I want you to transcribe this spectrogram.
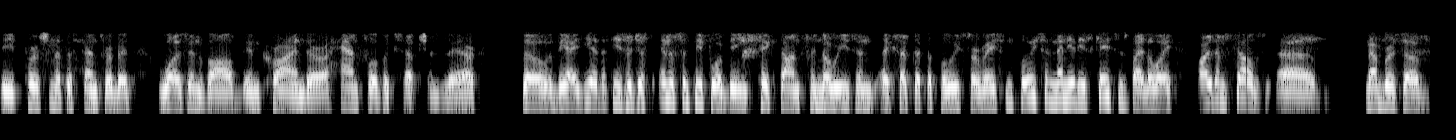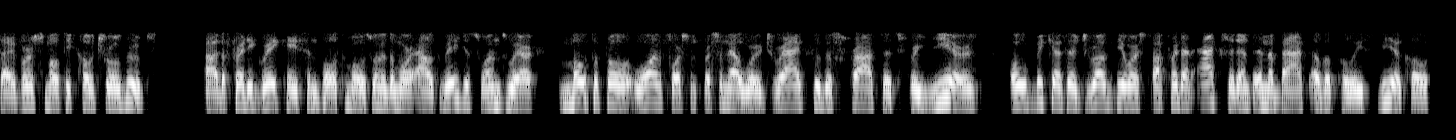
the person at the center of it was involved in crime. There are a handful of exceptions there. So the idea that these are just innocent people are being picked on for no reason except that the police are racist. Police in many of these cases, by the way, are themselves uh, members of diverse multicultural groups. Uh, the Freddie Gray case in Baltimore was one of the more outrageous ones where multiple law enforcement personnel were dragged through this process for years oh, because a drug dealer suffered an accident in the back of a police vehicle.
